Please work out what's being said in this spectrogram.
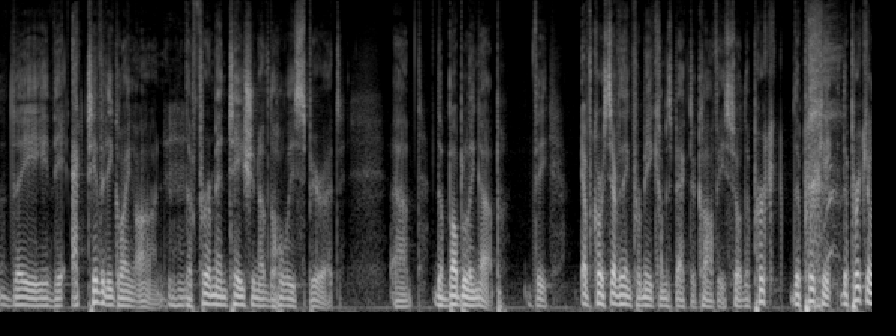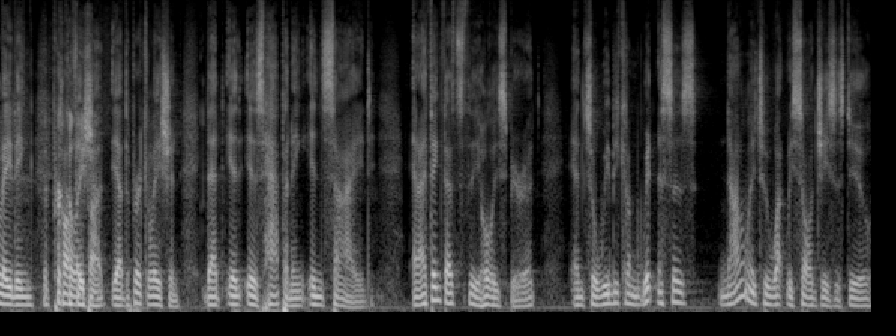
the the activity going on, Mhm. the fermentation of the Holy Spirit, uh, the bubbling up. The of course everything for me comes back to coffee. So the perc the perca- the percolating The coffee percolation. pot, yeah, the percolation that it is happening inside, and I think that's the Holy Spirit. And so we become witnesses not only to what we saw Jesus do,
